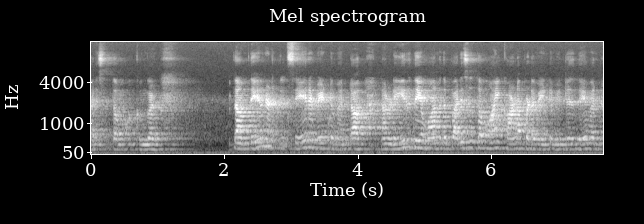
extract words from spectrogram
பரிசுத்தமாக்குங்கள். நாம் தேவனிடத்தில் சேர வேண்டும் என்றால் நம்முடைய இருதயமானது பரிசுத்தமாய் காணப்பட வேண்டும் என்று தேவன்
